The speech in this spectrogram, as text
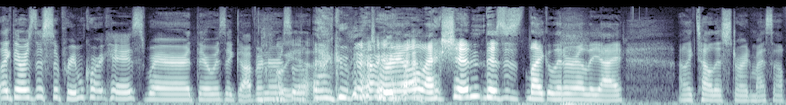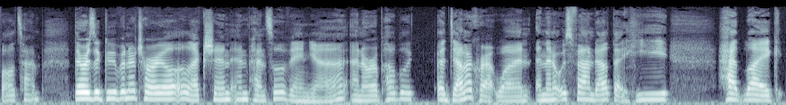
Like there was this Supreme Court case where there was a governor's Oh, yeah. gubernatorial Yeah. election. This is like literally I I like tell this story to myself all the time. There was a gubernatorial election in Pennsylvania and a Republic a Democrat won, and then it was found out that he had like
